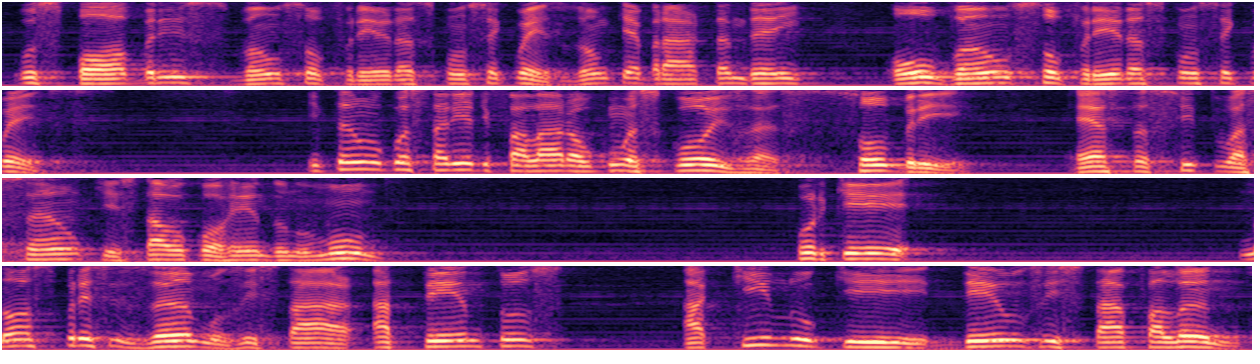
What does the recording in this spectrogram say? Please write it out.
os pobres vão sofrer as consequências, vão quebrar também, ou vão sofrer as consequências. Então, eu gostaria de falar algumas coisas sobre esta situação que está ocorrendo no mundo, porque nós precisamos estar atentos àquilo que Deus está falando.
